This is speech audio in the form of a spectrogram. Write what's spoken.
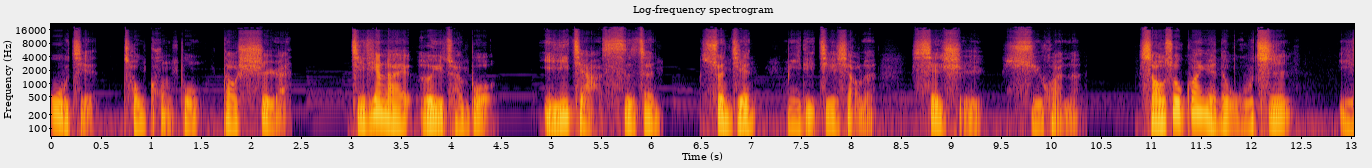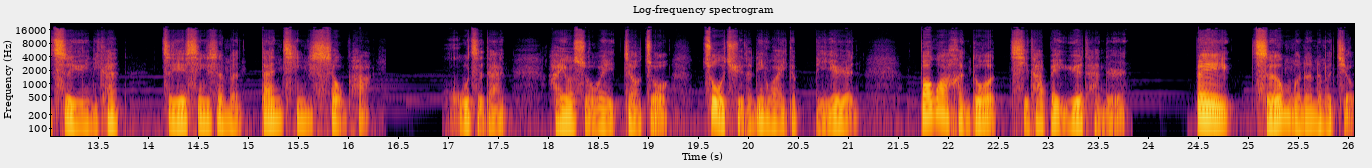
误解，从恐怖到释然，几天来俄语传播以假似真，瞬间谜底揭晓了，现实虚幻了。少数官员的无知，以至于你看。这些新生们担惊受怕，胡子丹还有所谓叫做作曲的另外一个别人，包括很多其他被约谈的人，被折磨了那么久，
